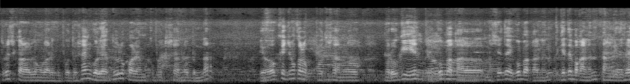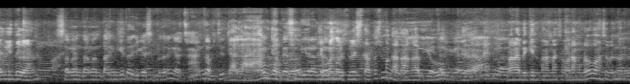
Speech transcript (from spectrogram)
terus kalau lo ngeluarin keputusan gue lihat dulu kalau emang keputusan lo bener ya oke cuma kalau keputusan lo ngerugiin ya gue bakal maksudnya gue bakal nent- kita bakal nentang gitu kan gitu kan. Senantang-nantang kita juga sebenarnya nggak keanggap sih gak anggap kita bro sendirian cuma nulis nulis status mah gak anggap juga. malah bikin panas orang doang sebenarnya.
